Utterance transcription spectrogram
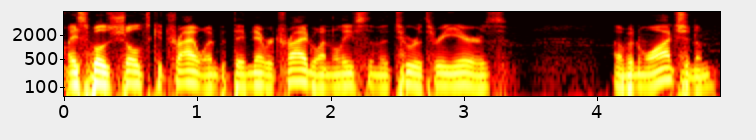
I suppose Schultz could try one, but they've never tried one, at least in the two or three years I've been watching them.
